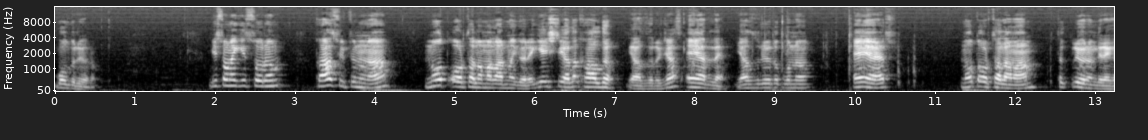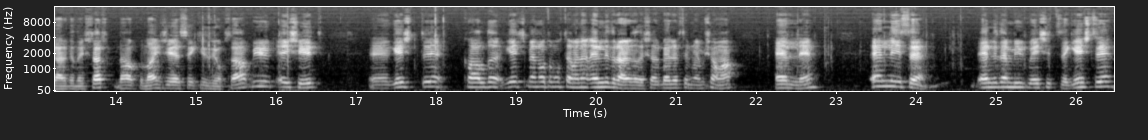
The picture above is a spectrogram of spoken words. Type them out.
bulduruyorum. Bir sonraki sorum K sütununa not ortalamalarına göre geçti ya da kaldı yazdıracağız. Eğerle yazdırıyorduk bunu. Eğer not ortalamam tıklıyorum direkt arkadaşlar. Daha kolay. J8 yoksa büyük eşit e, geçti kaldı. Geçme notu muhtemelen 50'dir arkadaşlar. Belirtilmemiş ama 50. 50 ise 50'den büyük ve eşitse geçti.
